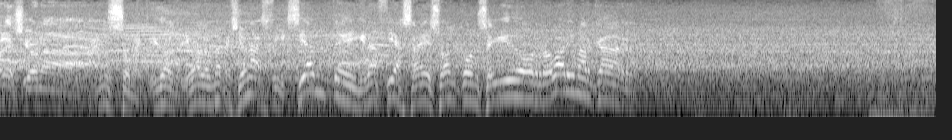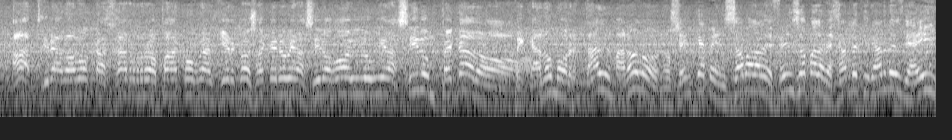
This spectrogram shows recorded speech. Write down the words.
presionar. Han sometido al rival a una presión asfixiante y gracias a eso han conseguido robar y marcar. Ha tirado a bocajarro Paco cualquier cosa que no hubiera sido gol, hubiera sido un pecado. Pecado mortal, Manolo. No sé en qué pensaba la defensa para dejarle tirar desde ahí.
